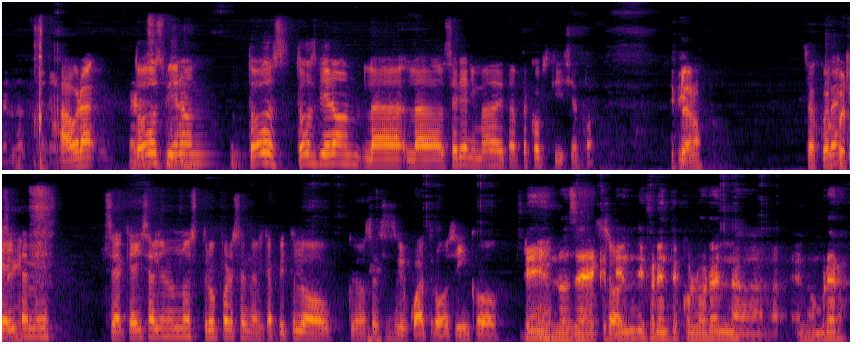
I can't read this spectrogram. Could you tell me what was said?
¿verdad? Pero- Ahora, pero todos vieron, todos, todos vieron la, la serie animada de Tartakovsky, ¿cierto? Sí, claro. ¿Se acuerdan que ahí sí. también, o sea, que ahí salen unos troopers en el capítulo, que no sé si es el 4 o 5? Sí, los de que tienen diferente color en la, en la hombrera.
